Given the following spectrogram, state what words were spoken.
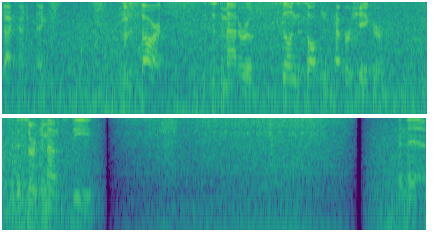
that kind of thing. So to start, it's just a matter of filling the salt and pepper shaker with a certain amount of seed. And then,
